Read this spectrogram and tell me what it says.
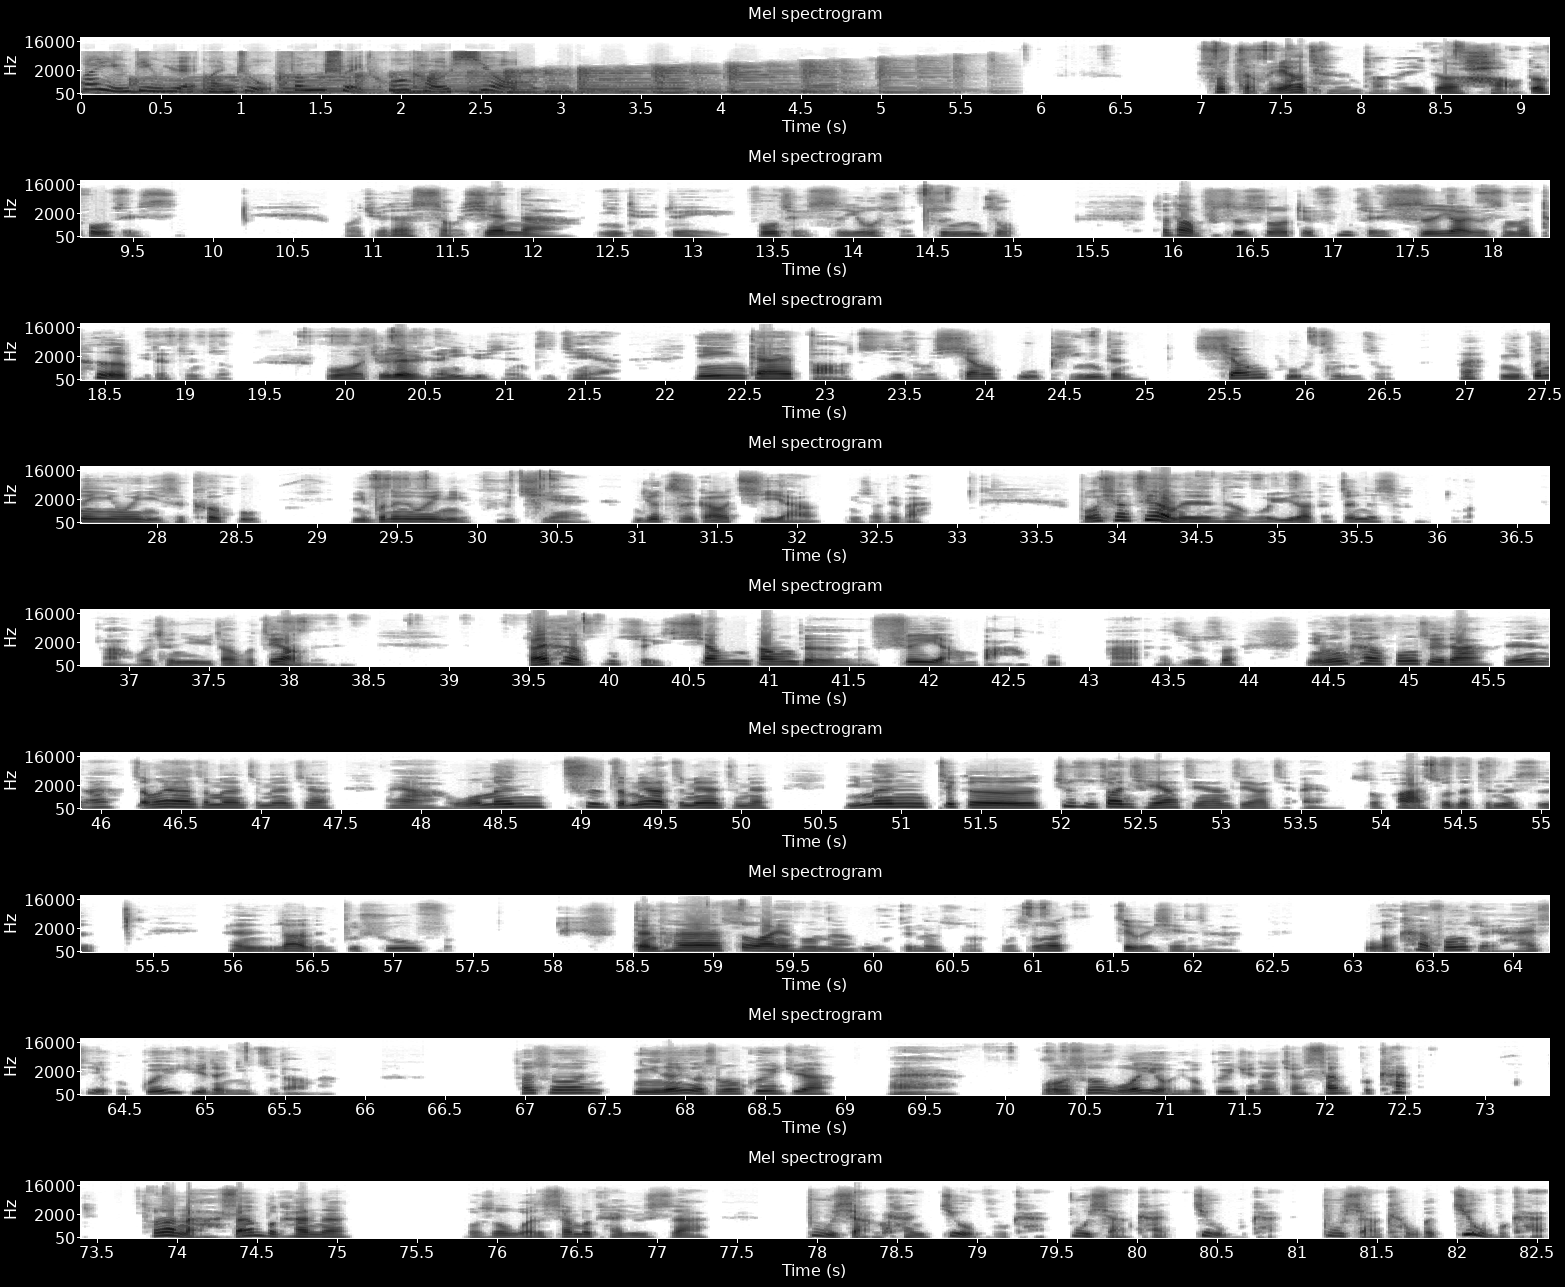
欢迎订阅关注风水脱口秀。说怎么样才能找到一个好的风水师？我觉得首先呢，你得对风水师有所尊重。这倒不是说对风水师要有什么特别的尊重。我觉得人与人之间啊，应该保持这种相互平等、相互尊重啊。你不能因为你是客户，你不能因为你付钱，你就趾高气扬，你说对吧？不过像这样的人呢，我遇到的真的是很多啊。我曾经遇到过这样的人，来看风水，相当的飞扬跋扈啊。就是说，你们看风水的人啊，怎么样，怎么样，怎么样，这样。哎呀，我们是怎么样怎么样怎么样？你们这个就是赚钱啊，怎样怎样怎样？哎呀，说话说的真的是很让人不舒服。等他说完以后呢，我跟他说：“我说这位先生啊，我看风水还是有个规矩的，你知道吗？”他说：“你能有什么规矩啊？”哎，我说我有一个规矩呢，叫三不看。他说哪三不看呢？我说我的三不看就是啊。不想看就不看，不想看就不看，不想看我就不看。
